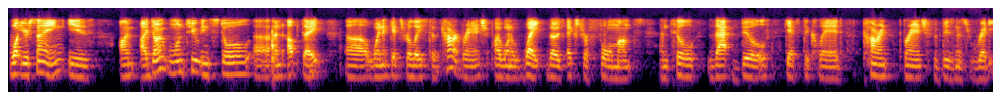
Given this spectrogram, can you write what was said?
what you're saying is, I'm, I do not want to install uh, an update uh, when it gets released to the current branch. I want to wait those extra four months until that build gets declared current branch for business ready.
